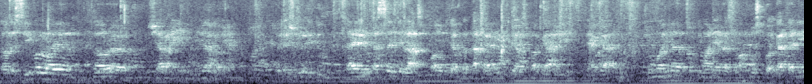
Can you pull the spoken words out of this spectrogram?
not a civil lawyer nor a syar'i. lawyer dari sudut itu saya rasa jelas bahawa dia meletakkan diri dia sebagai ahli perniagaan cumanya mana yang Rasa Mahfuz berkata tadi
